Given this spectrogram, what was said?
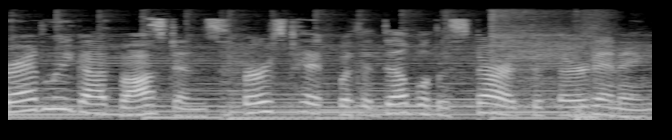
Bradley got Boston's first hit with a double to start the third inning.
